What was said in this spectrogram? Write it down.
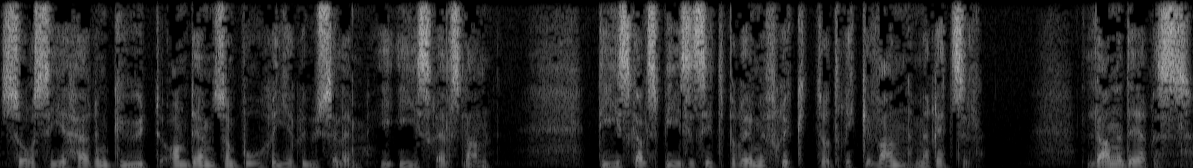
så sier Herren Gud om dem som bor i Jerusalem, i Israels land. De skal spise sitt brød med frykt og drikke vann med redsel. Landet deres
